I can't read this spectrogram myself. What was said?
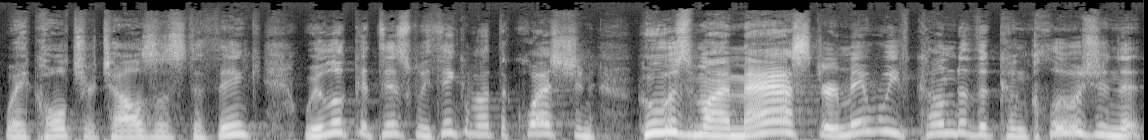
way culture tells us to think we look at this we think about the question who's my master maybe we've come to the conclusion that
